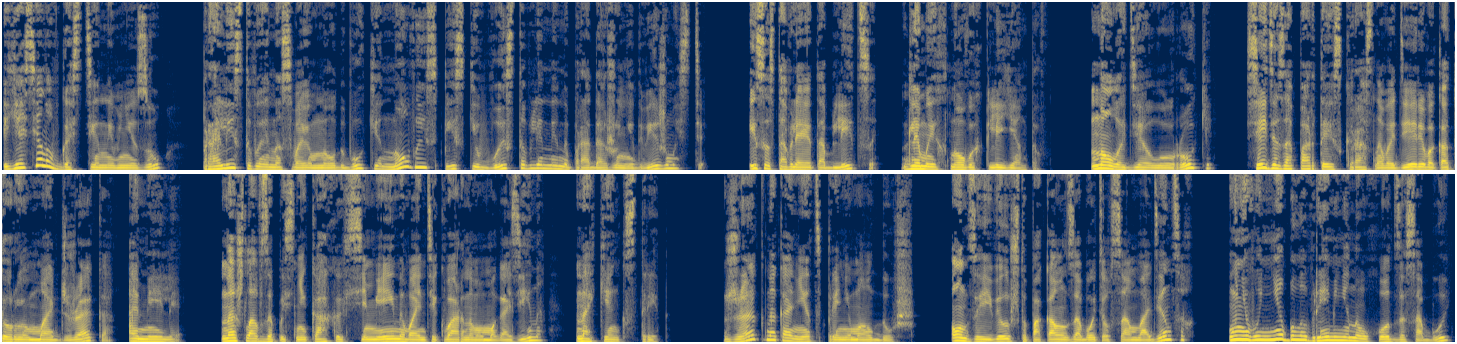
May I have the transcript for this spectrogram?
я села в гостиной внизу, пролистывая на своем ноутбуке новые списки выставленной на продажу недвижимости и составляя таблицы для моих новых клиентов. Нола делала уроки, сидя за партой из красного дерева, которую мать Джека, Амелия, нашла в запасниках их семейного антикварного магазина на Кинг-стрит. Джек, наконец, принимал душ. Он заявил, что пока он заботился о младенцах, у него не было времени на уход за собой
